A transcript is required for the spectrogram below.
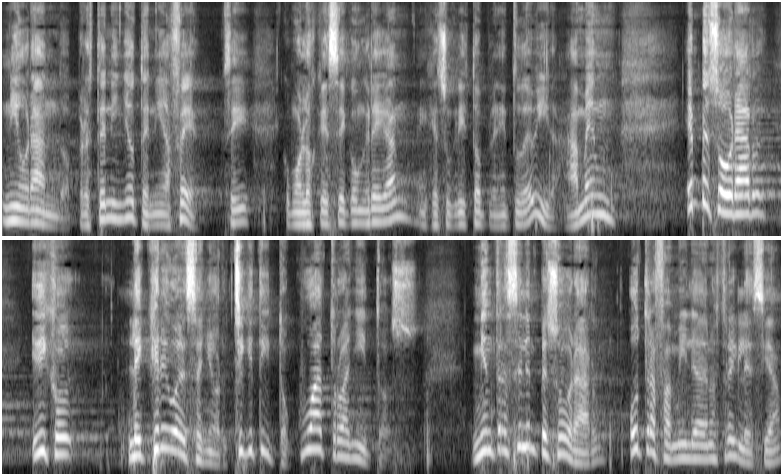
ni orando, pero este niño tenía fe, ¿sí? como los que se congregan en Jesucristo plenitud de vida. Amén. Empezó a orar y dijo, le creo al Señor, chiquitito, cuatro añitos. Mientras él empezó a orar, otra familia de nuestra iglesia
